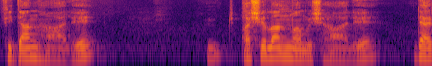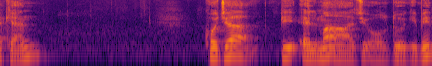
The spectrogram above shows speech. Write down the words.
fidan hali, aşılanmamış hali derken koca bir elma ağacı olduğu gibi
